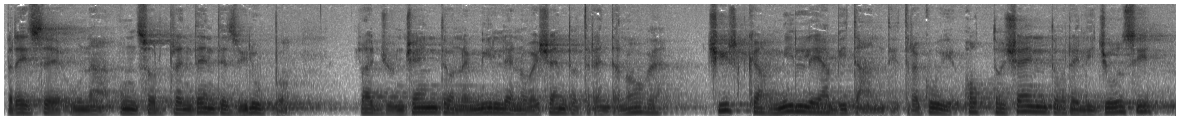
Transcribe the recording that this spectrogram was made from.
prese una, un sorprendente sviluppo raggiungendo nel 1939 circa mille abitanti, tra cui 800 religiosi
